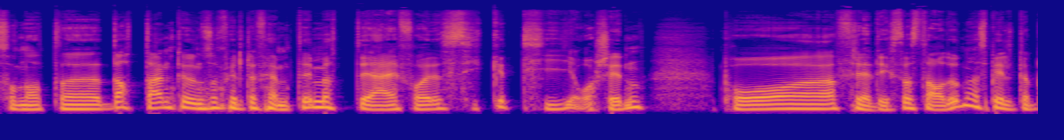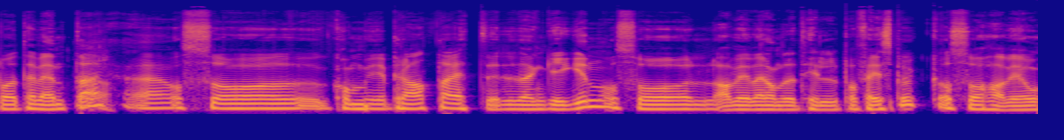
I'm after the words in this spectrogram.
sånn at eh, datteren til hun som fylte 50, møtte jeg for sikkert ti år siden på Fredrikstad stadion. Jeg spilte på et event der, ja. og så kom vi i prat da etter den gigen, og så la vi hverandre til på Facebook, og så har vi jo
